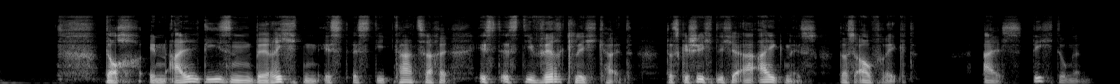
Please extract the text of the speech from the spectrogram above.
Doch in all diesen Berichten ist es die Tatsache, ist es die Wirklichkeit, das geschichtliche Ereignis, das aufregt. Als Dichtungen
